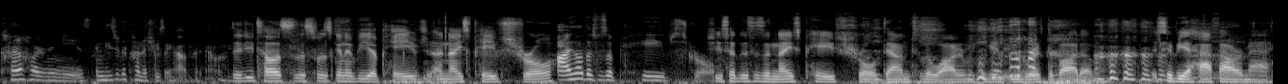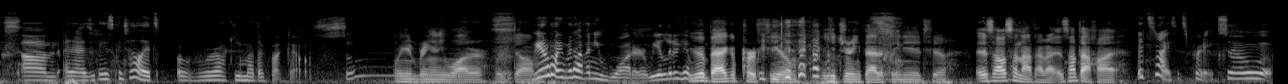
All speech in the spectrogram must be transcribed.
kind of hard on your knees. And these are the kind of shoes I have right now. Did you tell us this was gonna be a paved, a nice paved stroll? I thought this was a paved stroll. She said this is a nice paved stroll down to the water and we can get an Uber at the bottom. It should be a half hour max. Um, and as you guys can tell, it's a rocky motherfucker. So We didn't bring any water. We're dumb. we don't even have any water. We literally have. You have a bag of perfume. we could drink that if we needed to. It's also not that bad. It's not that hot. It's nice. It's pretty. So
